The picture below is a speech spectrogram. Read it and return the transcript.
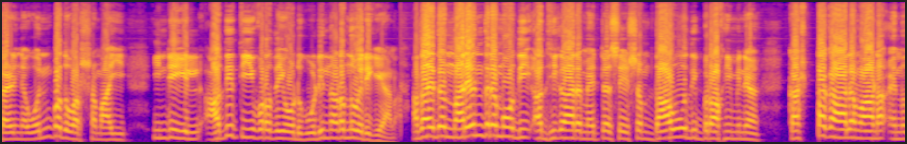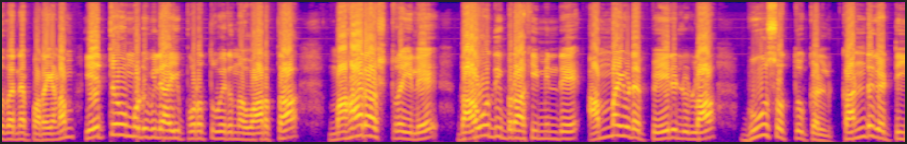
കഴിഞ്ഞ ഒൻപത് വർഷമായി ഇന്ത്യയിൽ അതിതീവ്രതയോടുകൂടി നടന്നു വരികയാണ്. അതായത് നരേന്ദ്രമോദി അധികാരമേറ്റ ശേഷം ദാവൂദ് ഇബ്രാഹിമിന് കഷ്ടകാലമാണ് എന്ന് തന്നെ പറയണം. ഏറ്റവും ഒടുവിലായി പുറത്തുവരുന്ന വാർത്ത മഹാരാഷ്ട്രയിലെ ദാവൂദ് ഇബ്രാഹിമിന്റെ അമ്മയുടെ പേരിലുള്ള ഭൂസ്വത്തുക്കൾ കണ്ടുകെട്ടി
